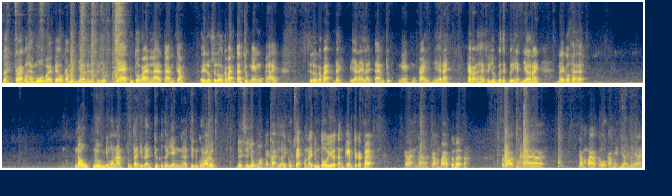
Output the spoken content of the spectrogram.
đây các bạn có thể mua về cái ổ cắm hẹn giờ này để sử dụng. Giá chúng tôi bán là 800 Ê, lộn xin lỗi các bạn 80 ngàn một cái. Xin lỗi các bạn đây cái giá này là 80 ngàn một cái như thế này. Các bạn có thể sử dụng cái thiết bị hẹn giờ này để có thể nấu nướng những món ăn. Chúng ta dự đoán trước cái thời gian à, chính của nó được. Để sử dụng các bạn lấy cục sạc. Hồi nãy chúng tôi à, tặng kèm cho các bạn. Các bạn à, cắm vào cái bếp này sau đó chúng ta cắm vào cái ổ cắm hẹn giờ như thế này.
